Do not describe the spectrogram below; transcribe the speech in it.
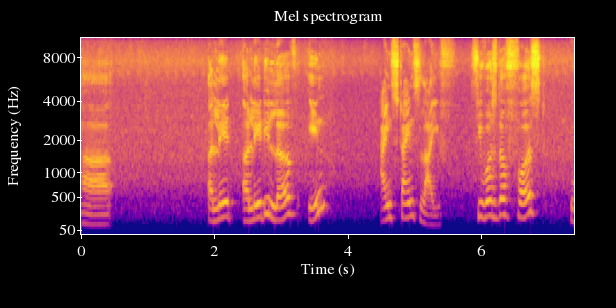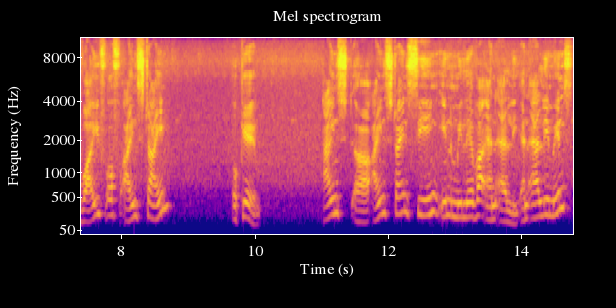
uh, a, late, a lady love in einstein's life she was the first wife of einstein okay Einstein, uh, Einstein seeing in Mileva and ally. And ally means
